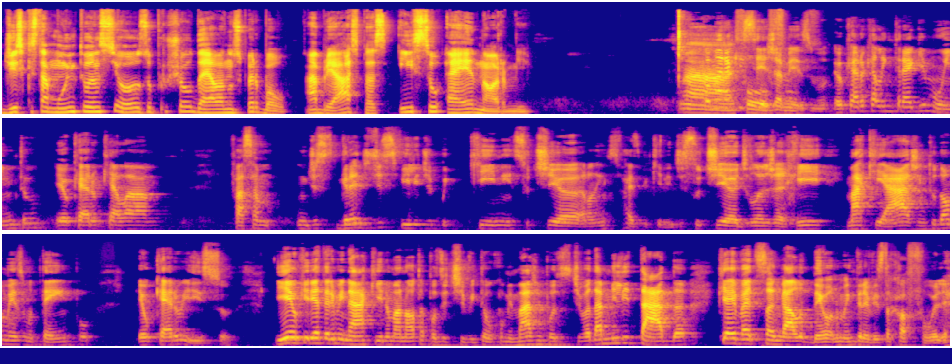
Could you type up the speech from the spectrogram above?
diz que está muito ansioso pro show dela no Super Bowl. Abre aspas, isso é enorme. Ah, Tomara que fofo. seja mesmo. Eu quero que ela entregue muito. Eu quero que ela faça um des- grande desfile de biquíni, sutiã. Ela nem faz biquíni, de sutiã, de lingerie, maquiagem, tudo ao mesmo tempo. Eu quero isso. E eu queria terminar aqui numa nota positiva, então, com uma imagem positiva da militada que a Ivete Sangalo deu numa entrevista com a Folha.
